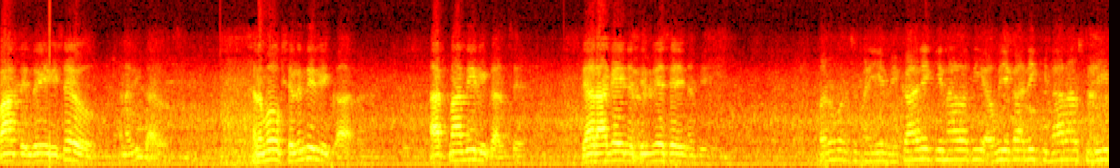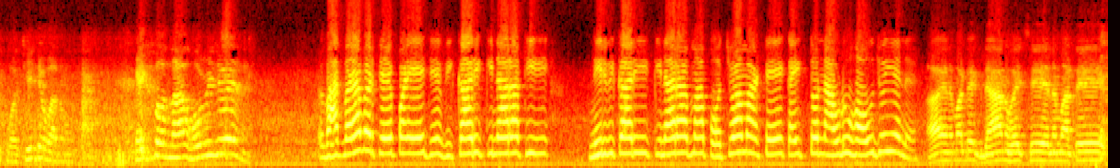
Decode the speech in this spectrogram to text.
પાંચ ઇન્દ્રિય વિષયો અને વિકારો. અને મોક્ષ એટલે નિર્વિકાર. આત્મા નિર્વિકાર છે. ત્યાં રાગે નથી દ્વેષે નથી. બરોબર છે પણ એ વિકારી કિનારાથી અવિકારી કિનારા સુધી પહોંચી જવાનું. કંઈક તો ના હોવી જોઈએ ને. વાત બરાબર છે પણ એ જે વિકારી કિનારાથી નિર્વિકારી કિનારામાં પહોંચવા માટે કંઈક તો નાવડું હોવું જોઈએ ને. હા એના માટે જ્ઞાન હોય છે એના માટે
